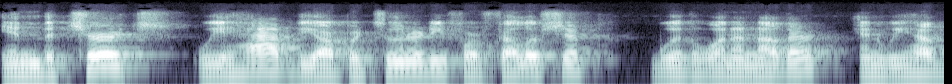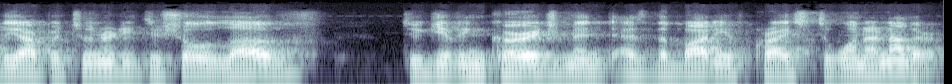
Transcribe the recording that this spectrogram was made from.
in the church, we have the opportunity for fellowship with one another, and we have the opportunity to show love, to give encouragement as the body of Christ to one another,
